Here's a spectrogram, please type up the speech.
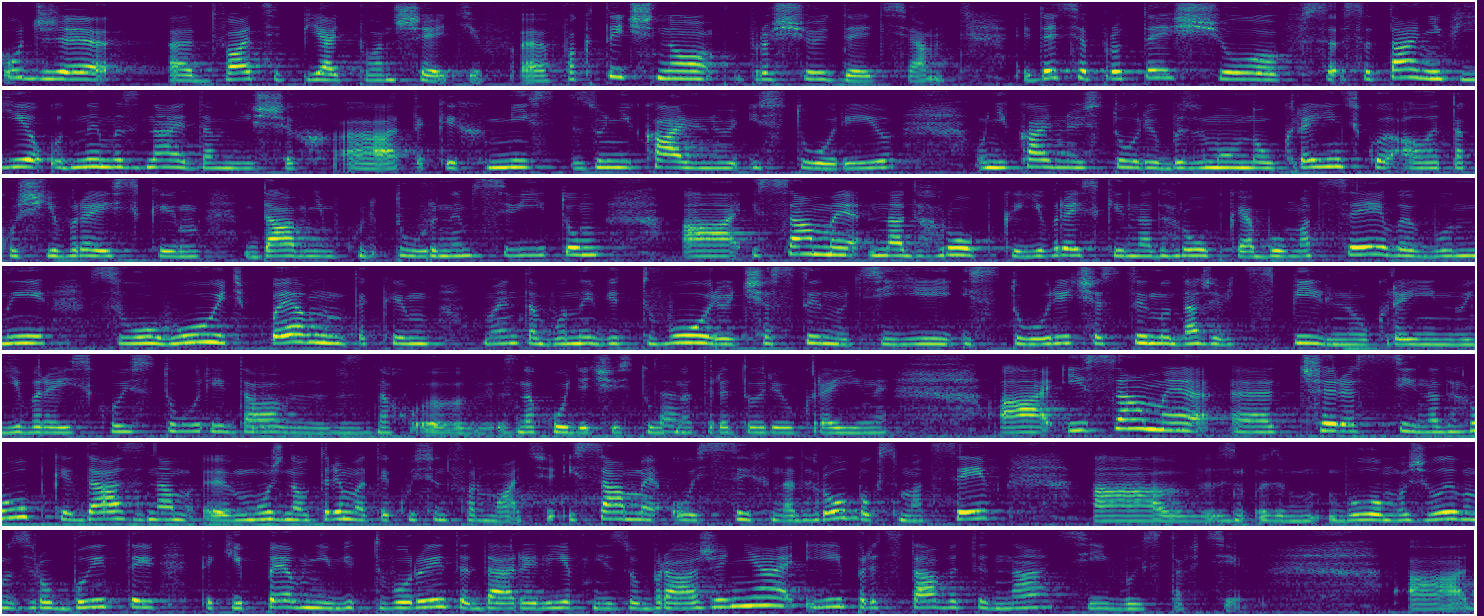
Отже. že 25 планшетів. Е, фактично про що йдеться? Йдеться про те, що Сатанів є одним із найдавніших таких міст з унікальною історією, унікальною історією, безумовно, українською, але також єврейським давнім культурним світом. І саме надгробки, єврейські надгробки або мацеєви, вони слугують певним таким моментом, вони відтворюють частину цієї історії, частину навіть спільну Україну єврейської історії та знаходячись тут так. на території України. А, І саме е, через ці надгробки да, нам е, можна отримати якусь інформацію. І саме ось цих надгробок SmartSafe було можливим зробити такі певні відтворити да, рельєфні зображення і представити на цій виставці.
